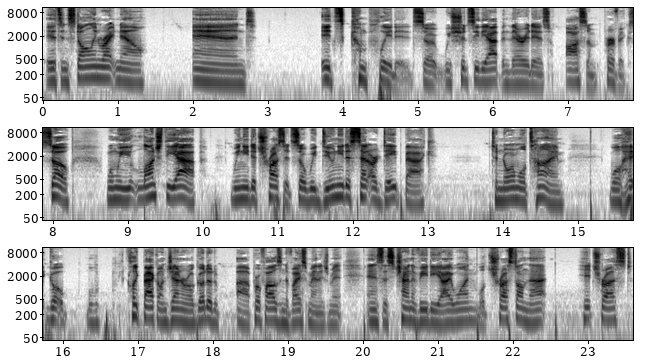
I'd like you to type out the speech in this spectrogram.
it's installing right now and it's completed. So we should see the app and there it is. Awesome. Perfect. So when we launch the app, we need to trust it. So we do need to set our date back to normal time. We'll hit go. We'll click back on general, go to uh, profiles and device management, and it's this China VDI one. We'll trust on that, hit trust,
